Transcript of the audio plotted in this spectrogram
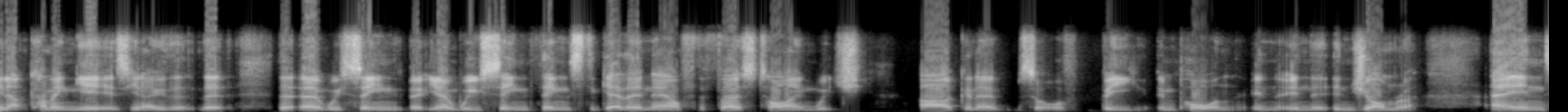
in upcoming years. You know that that that uh, we've seen uh, you know we've seen things together now for the first time, which are going to sort of be important in in the in genre. And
